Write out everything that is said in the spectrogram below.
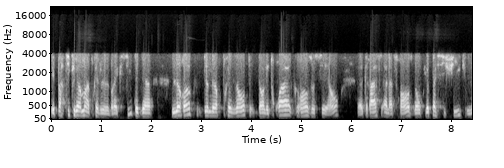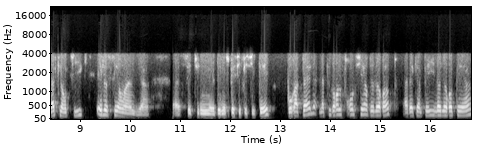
et particulièrement après le Brexit, eh bien, l'Europe demeure présente dans les trois grands océans euh, grâce à la France, donc le Pacifique, l'Atlantique et l'océan Indien. Euh, c'est une de nos spécificités. Pour rappel, la plus grande frontière de l'Europe avec un pays non européen,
